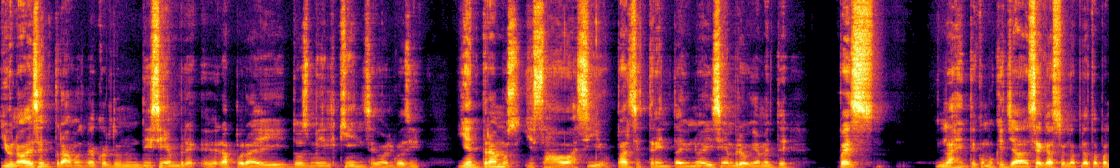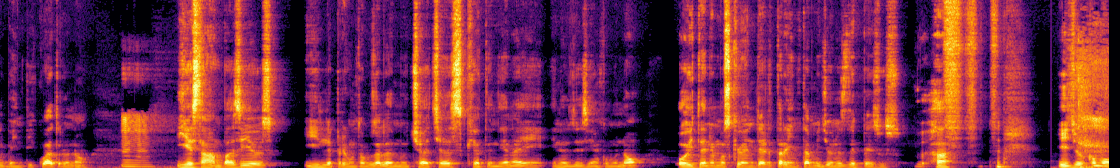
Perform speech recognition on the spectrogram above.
Y una vez entramos, me acuerdo en un diciembre, era por ahí 2015 o algo así, y entramos y estaba vacío, parce, 31 de diciembre, obviamente, pues la gente como que ya se gastó la plata para el 24, ¿no? Ujú. Y estaban vacíos y le preguntamos a las muchachas que atendían ahí y nos decían como, no, hoy tenemos que vender 30 millones de pesos. Y yo como,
